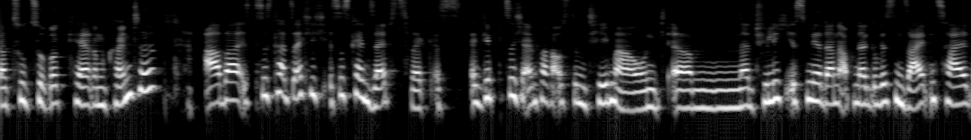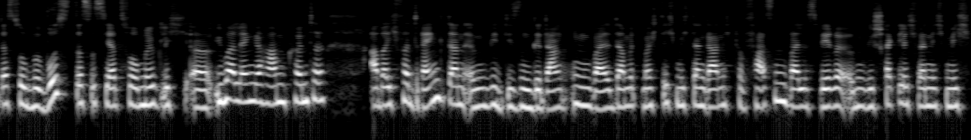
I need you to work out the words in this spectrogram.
dazu zurückkehren könnte. Aber es ist tatsächlich, es ist kein Selbstzweck. Es ergibt sich einfach aus dem Thema. Und ähm, natürlich ist mir dann ab einer gewissen Seitenzahl das so bewusst, dass es jetzt womöglich äh, Überlänge haben könnte. Aber ich verdränge dann irgendwie diesen Gedanken, weil damit möchte ich mich dann gar nicht befassen, weil es wäre irgendwie schrecklich, wenn ich mich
